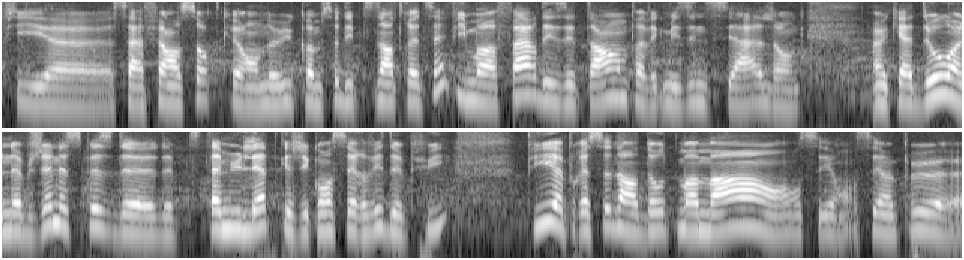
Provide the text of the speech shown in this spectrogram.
Puis ça a fait en sorte qu'on a eu comme ça des petits entretiens. Puis il m'a offert des étampes avec mes initiales. Donc un cadeau, un objet, une espèce de, petite amulette que j'ai conservée depuis. Puis après ça, dans d'autres moments, on s'est, un peu euh,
